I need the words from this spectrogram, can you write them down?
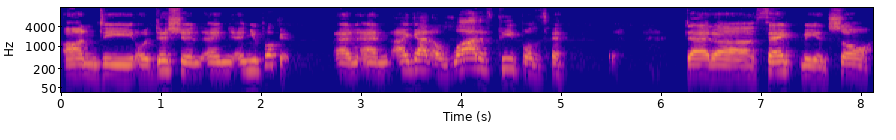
on the audition, and, and you book it. And and I got a lot of people that that uh, thanked me and so on.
